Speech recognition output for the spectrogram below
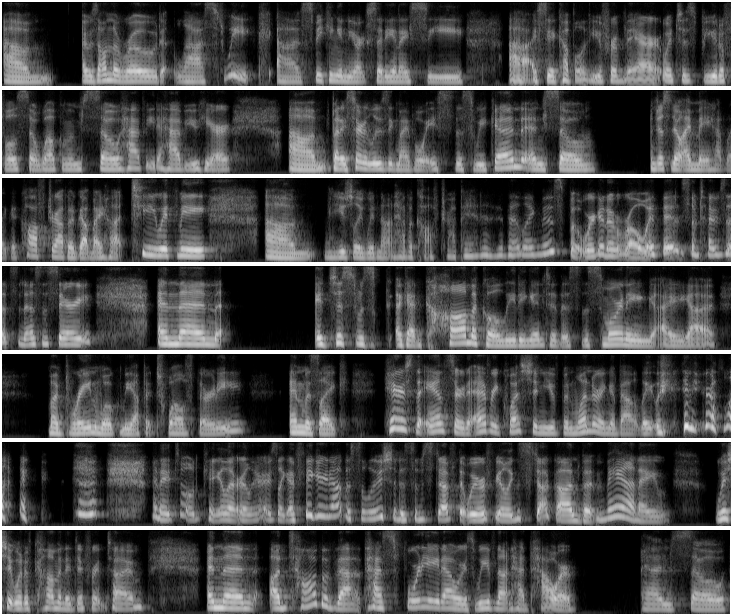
um, I was on the road last week uh, speaking in New York City, and I see uh, I see a couple of you from there, which is beautiful. So welcome. I'm so happy to have you here. Um, but I started losing my voice this weekend. And so I just know I may have like a cough drop. I've got my hot tea with me. Um, usually would not have a cough drop in an event like this, but we're going to roll with it. Sometimes that's necessary. And then it just was again comical leading into this this morning. I, uh, my brain woke me up at 1230 and was like, here's the answer to every question you've been wondering about lately in your life. and I told Kayla earlier, I was like, I figured out the solution to some stuff that we were feeling stuck on, but man, I wish it would have come in a different time. And then on top of that, past 48 hours, we have not had power. And so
